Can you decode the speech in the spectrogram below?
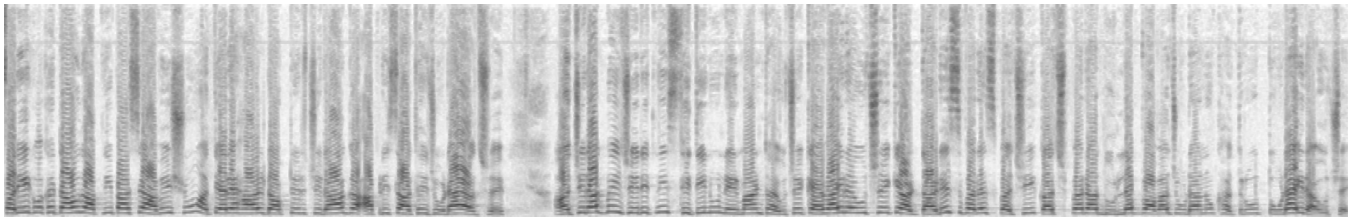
ફરી એક વખત દાઉદ આપની પાસે આવીશું. અત્યારે હાલ ડોક્ટર ચિરાગ આપણી સાથે જોડાયા છે. અ, ચિરાગભાઈ, જે રીતની સ્થિતિનું નિર્માણ થયું છે કહેવાય રહ્યું છે કે અડતાલીસ વર્ષ પછી કચ્છ પર આ દુર્લભ વાવાઝોડાનું ખતરું તોડાઈ રહ્યું છે.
